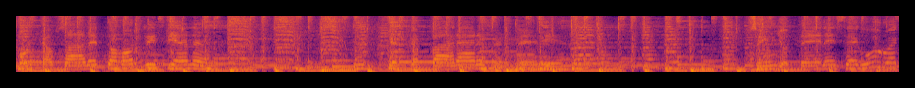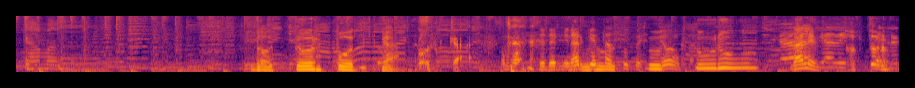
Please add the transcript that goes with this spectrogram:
por causa de tu amor cristiana que a parar a enfermería sin yo tener seguro de cama. Doctor Podcast. Como determinar que esta es su sección. Turú. Dale. Doctor. que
